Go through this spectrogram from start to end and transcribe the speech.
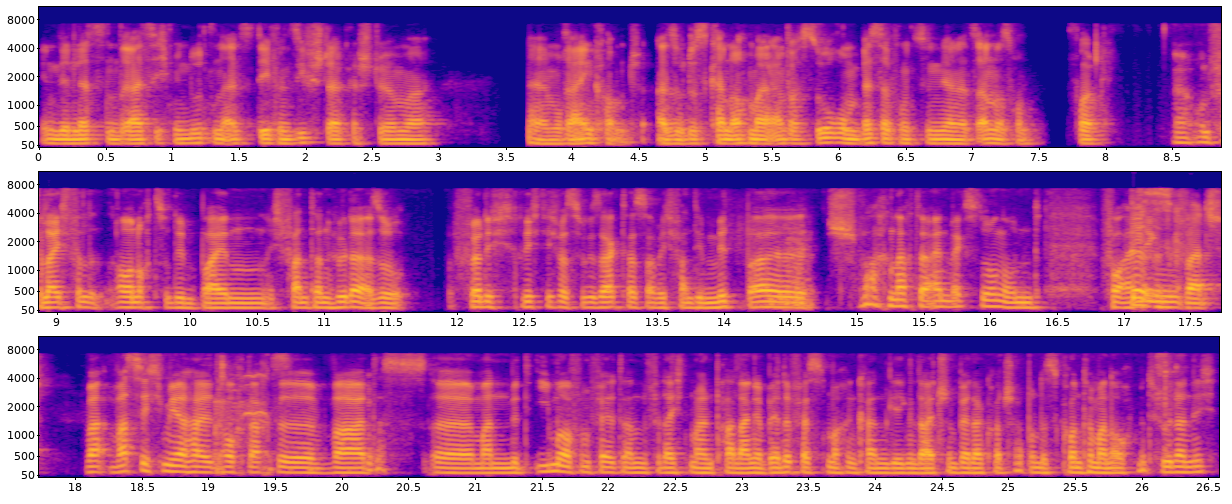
in den letzten 30 Minuten als defensiv starker Stürmer ähm, reinkommt. Also das kann auch mal einfach so rum besser funktionieren als andersrum. Voll. Ja, und vielleicht auch noch zu den beiden, ich fand dann Höhler, also völlig richtig, was du gesagt hast, aber ich fand ihn mit Ball mhm. schwach nach der Einwechslung und vor allen das Dingen. Das ist Quatsch. Was ich mir halt auch dachte, war, dass äh, man mit ihm auf dem Feld dann vielleicht mal ein paar lange Bälle festmachen kann gegen Leitsch und Bella Kotschap und das konnte man auch mit Höhler nicht.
